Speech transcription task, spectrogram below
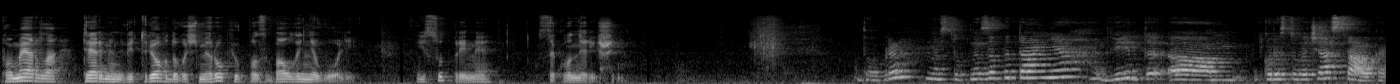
померла, термін від 3 до 8 років позбавлення волі. І суд прийме законне рішення. Добре, наступне запитання від ем, користувача Сталкер.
